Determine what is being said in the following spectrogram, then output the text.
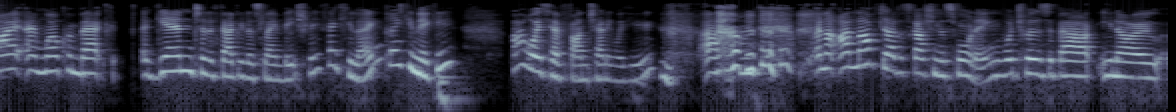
Hi, and welcome back again to the fabulous Layne Beachley. Thank you, Layne. Thank you, Nikki. I always have fun chatting with you. Um, and I, I, loved our discussion this morning, which was about, you know,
